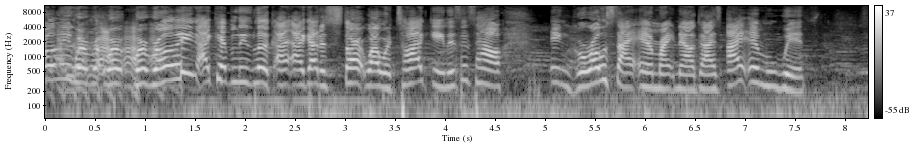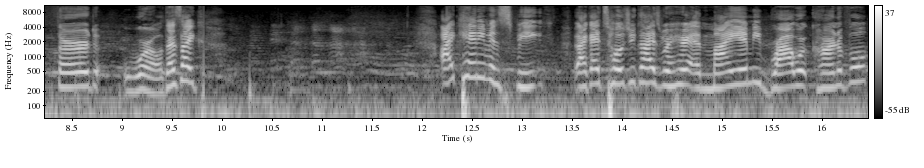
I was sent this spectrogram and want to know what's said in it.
rolling. We're, we're, we're rolling. I can't believe. Look, I, I got to start while we're talking. This is how engrossed I am right now, guys. I am with Third World. That's like I can't even speak. Like I told you guys, we're here at Miami Broward Carnival,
